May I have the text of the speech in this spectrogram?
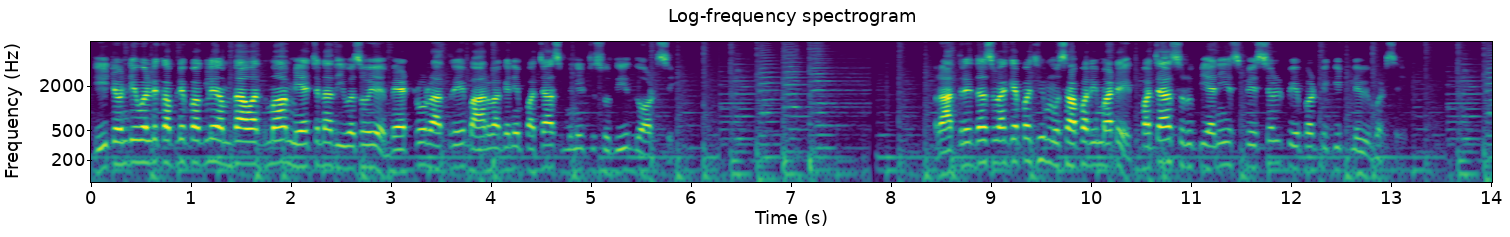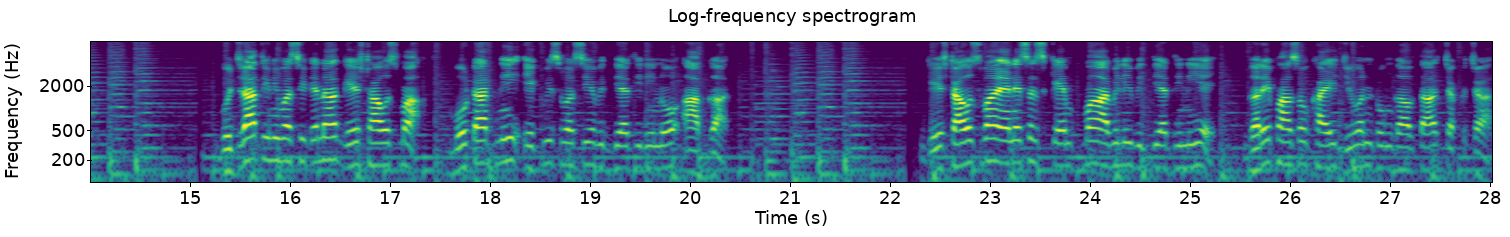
ટી ટ્વેન્ટી વર્લ્ડ કપને પગલે અમદાવાદમાં મેચના દિવસોએ મેટ્રો રાત્રે બાર વાગ્યાને પચાસ મિનિટ સુધી દોડશે. રાત્રે દસ વાગ્યા પછી મુસાફરી માટે પચાસ રૂપિયાની સ્પેશિયલ પેપર ટિકિટ લેવી પડશે. ગુજરાત યુનિવર્સિટીના ગેસ્ટ હાઉસમાં બોટાદની એકવીસ વર્ષીય વિદ્યાર્થિનીનો આપઘાત. ગેસ્ટ હાઉસમાં એનએસએસ કેમ્પમાં આવેલી વિદ્યાર્થિનીએ ઘરે ફાંસો ખાઈ જીવન ટૂંકાવતા ચકચાર.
